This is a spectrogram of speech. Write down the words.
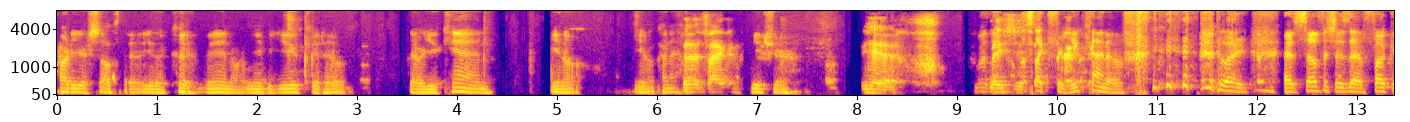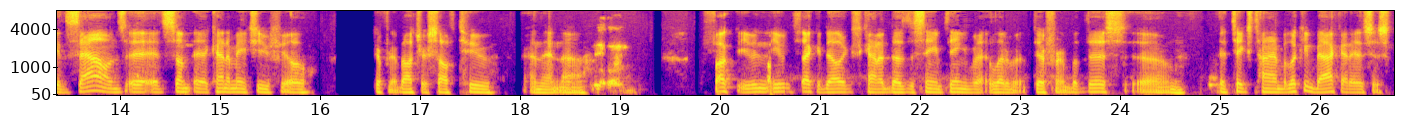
part of yourself that either could have been, or maybe you could have, or you can, you know, you know, kind of help It's like the future. yeah. But like, you- like for you, kind of like as selfish as that fucking sounds, it, it's some. It kind of makes you feel different about yourself too. And then, uh, Yeah. Fuck, even even psychedelics kind of does the same thing, but a little bit different. But this, um, it takes time. But looking back at it, it's just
